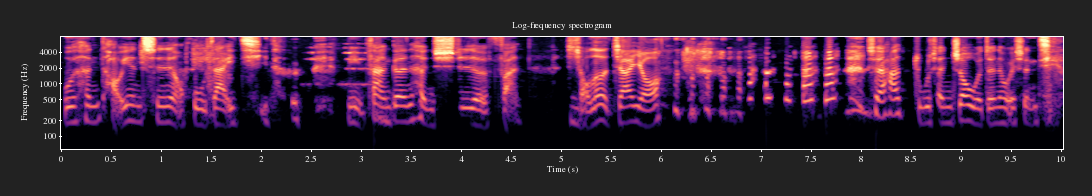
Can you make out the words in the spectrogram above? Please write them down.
我很讨厌吃那种糊在一起的 米饭跟很湿的饭。小乐加油！所以它煮成粥，我真的会生气。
